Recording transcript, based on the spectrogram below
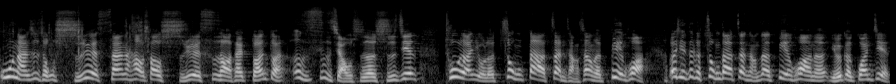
乌南是从十月三号到十月四号，才短短二十四小时的时间，突然有了重大战场上的变化，而且这个重大战场上的变化呢，有一个关键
